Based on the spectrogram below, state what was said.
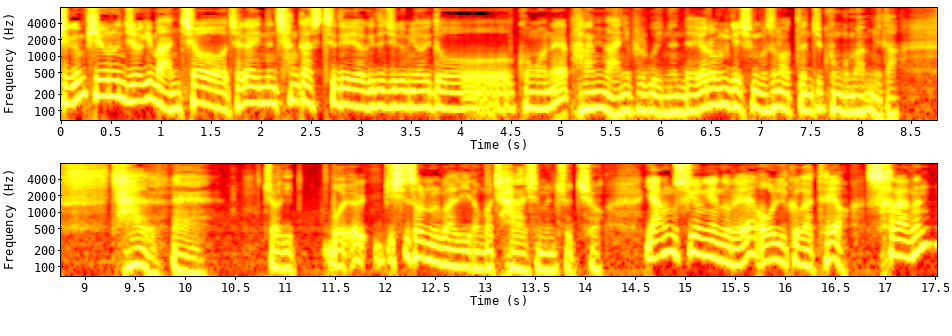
지금 비 오는 지역이 많죠. 제가 있는 창가 스튜디오 여기도 지금 여의도 공원에 바람이 많이 불고 있는데 여러분 계신 곳은 어떤지 궁금합니다. 잘, 네. 저기 뭐 시설물 관리 이런 거 잘 하시면 좋죠. 양수경의 노래 어울릴 것 같아요. 사랑은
